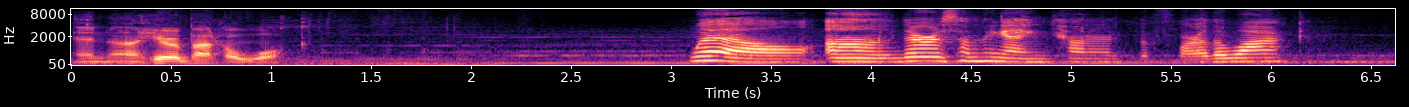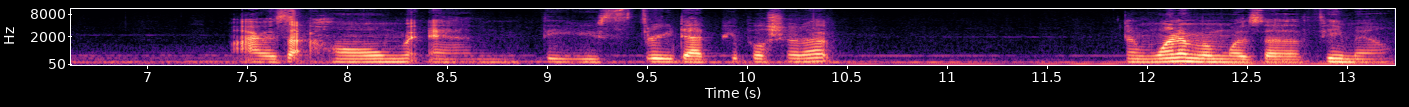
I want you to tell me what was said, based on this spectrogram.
and uh, hear about her walk. Well, um, there was something I encountered before the walk. I was at home and these three dead people showed up. And one of them was a female.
